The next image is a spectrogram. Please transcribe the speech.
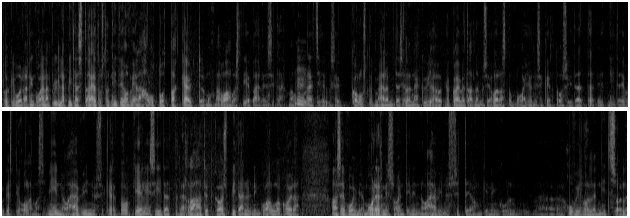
toki voidaan niin kuin aina ylläpitää sitä ajatusta, että niitä ei ole vielä haluttu ottaa käyttöön, mutta mä vahvasti epäilen sitä. Mä luulen, mm. että se, se kalusten määrä, mitä siellä näkyy ja, ja kaivetaan tämmöisiä varastonpohjia, niin se kertoo siitä, että, että niitä ei oikeasti ole olemassa. Mihin ne on hävinnyt, se kertoo kieli siitä, että ne rahat, jotka olisi pitänyt niin kuin allokoida asevoimia modernisointiin, niin ne on hävinnyt sitten johonkin niin kuin huviloille, nitsoille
